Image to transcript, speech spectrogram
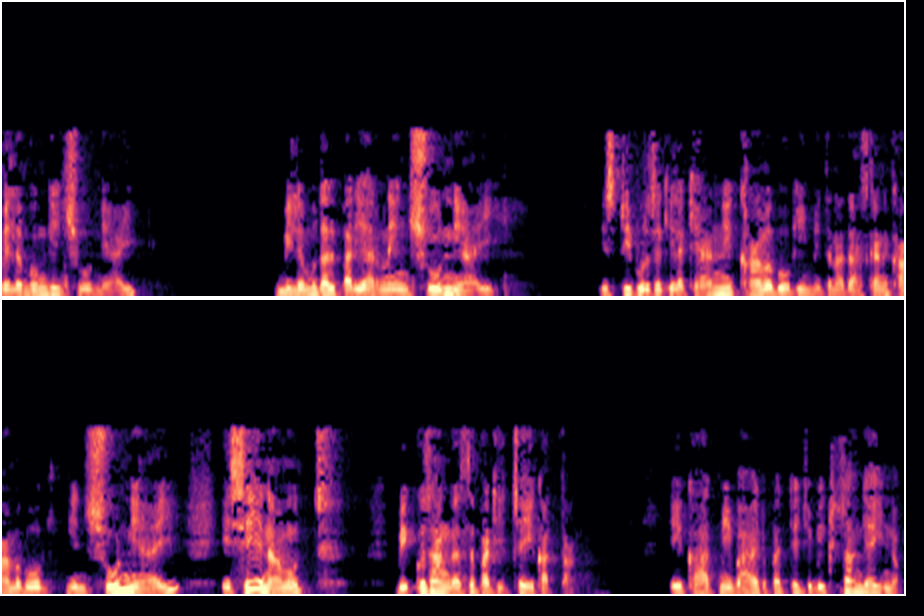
බෙලඹුන්ගෙන් ශූන්‍යයි මිල මුදල් පරිහරණයෙන් ශූන්‍යයි. ස්ත්‍රී පුරුෂ කියලා කියන්නේ කාමභෝගීන් මෙතන අදහස් කරන්නේ කාමභෝගීන් ශූන්‍යයි. එසේ නමුත් භික්ඛු සංඝස්ස පටිච්ච ඒකත්තං. ඒකාත්මී භාවයට පත්වෙච්ච භික්ෂු සංඝයා ඉන්නවා.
